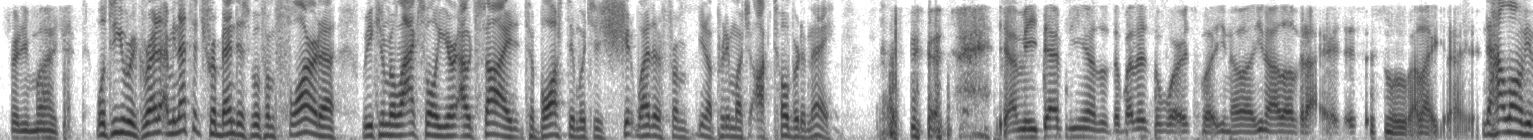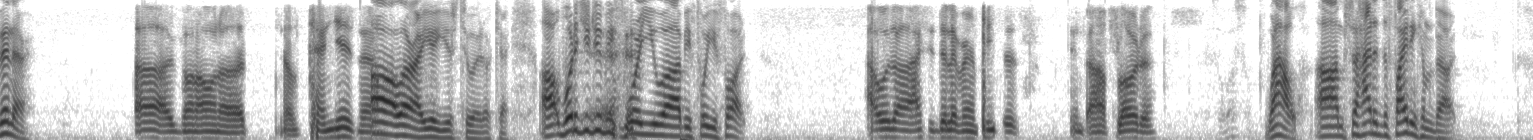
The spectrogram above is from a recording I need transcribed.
pretty much. Well, do you regret it? I mean, that's a tremendous move from Florida, where you can relax while you're outside, to Boston, which is shit weather from you know pretty much October to May. Yeah, I mean, definitely, you know, the, the weather's the worst, but you know, you know, I love it out here. It's, it's smooth. I like it out here. Now, how long have you been there? Uh, going on uh, you know, ten years now. Oh, all right, you're used to it. Okay. Uh, what did you do before you uh, before you fought? I was uh, actually delivering pizzas in uh, Florida. Wow. Um, so how did the fighting come about?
